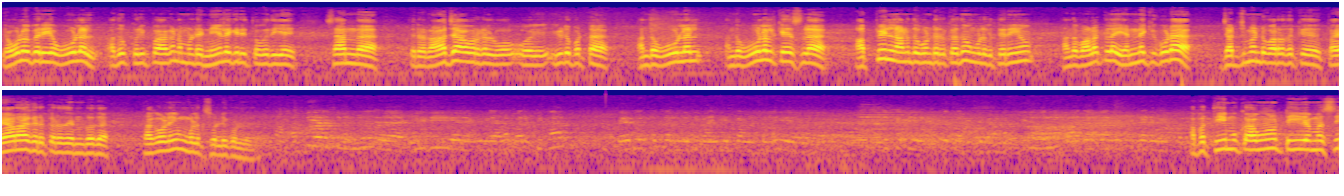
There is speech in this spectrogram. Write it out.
எவ்வளோ பெரிய ஊழல். அது குறிப்பாக நம்முடைய நீலகிரி தொகுதியை சார்ந்த திரு ராஜா அவர்கள் ஓ- ஈடுபட்ட அந்த ஊழல். அந்த ஊழல் கேஸில் அப்பீல் நடந்து கொண்டிருக்கிறது. உங்களுக்கு தெரியும் அந்த வழக்கில் என்னைக்கு கூட ஜட்ஜ்மெண்ட் வர்றதுக்கு தயாராக இருக்கிறது என்பதை தகவலையும் உங்களுக்கு சொல்லிக் கொள்ளுவேன் அப்போ திமுகவும் டிஎம்எஸ்சி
